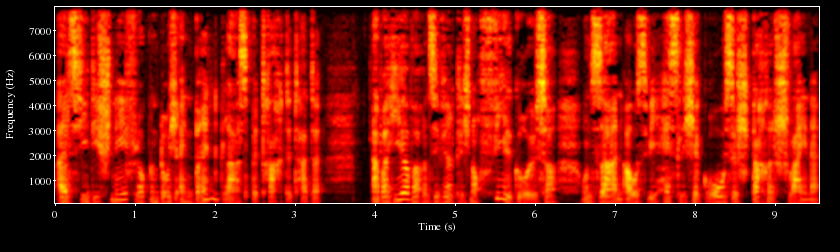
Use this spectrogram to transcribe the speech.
als sie die schneeflocken durch ein brennglas betrachtet hatte aber hier waren sie wirklich noch viel größer und sahen aus wie hässliche große stachelschweine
